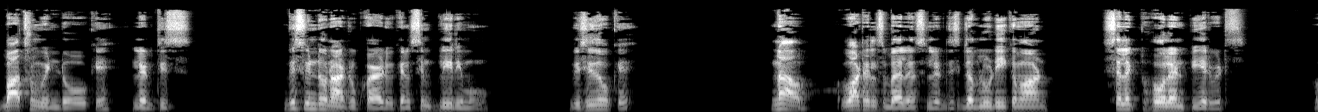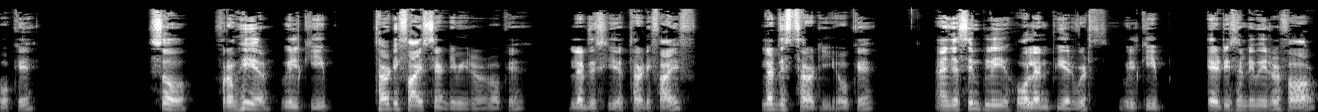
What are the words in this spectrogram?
Bathroom window, okay. Let this, this window not required, we can simply remove. This is okay. Now, what else balance? Let this WD command, select hole and pier width, okay. So, from here, we'll keep 35 centimeter, okay. Let this here 35, let this 30, okay. And just simply hole and pier width, we'll keep 80 centimeter for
